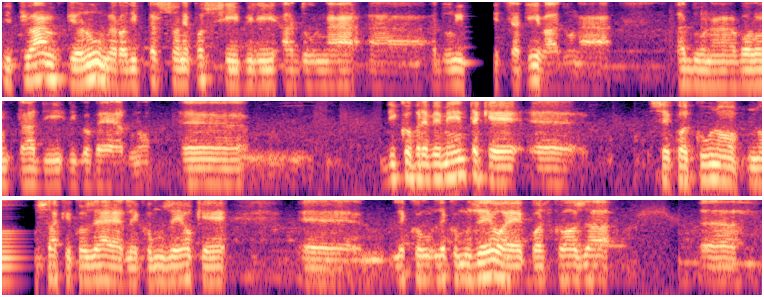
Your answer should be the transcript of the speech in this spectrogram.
il più, ampio numero di persone possibili ad un'iniziativa, ad, un ad, ad, una volontà di, di governo. Eh, dico brevemente che eh, se qualcuno non sa che cos'è l'ecomuseo, che eh, l'ecomuseo è qualcosa eh,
